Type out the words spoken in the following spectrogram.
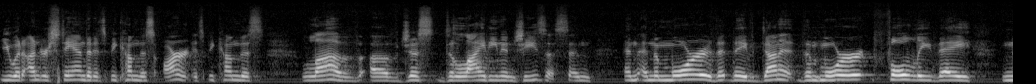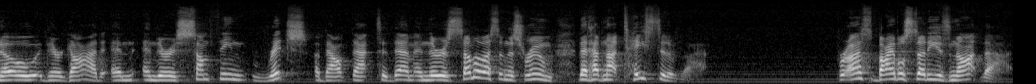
you would understand that it's become this art. It's become this love of just delighting in Jesus. And, and, and the more that they've done it, the more fully they know their God. And, and there is something rich about that to them. And there is some of us in this room that have not tasted of that. For us, Bible study is not that.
